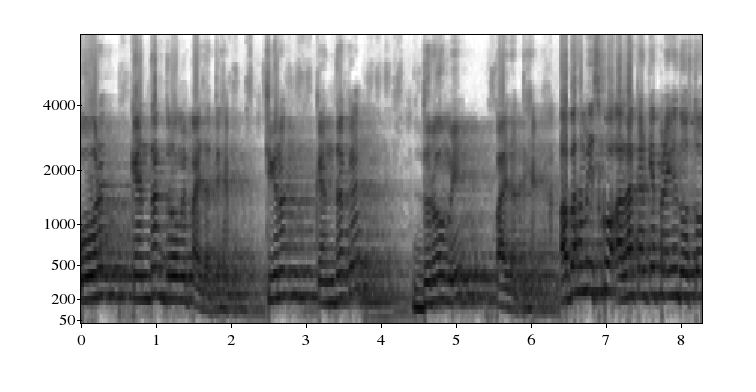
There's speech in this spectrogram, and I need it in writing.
और केंद्रक द्रव में पाए जाते हैं। ठीक है ना? केंद्रक द्रव में पाए जाते हैं। अब हम इसको अलग करके पढ़ेंगे दोस्तों।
